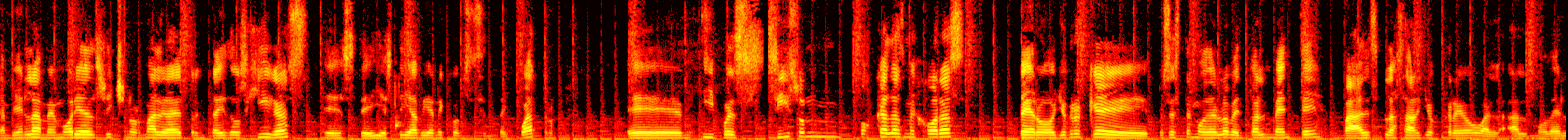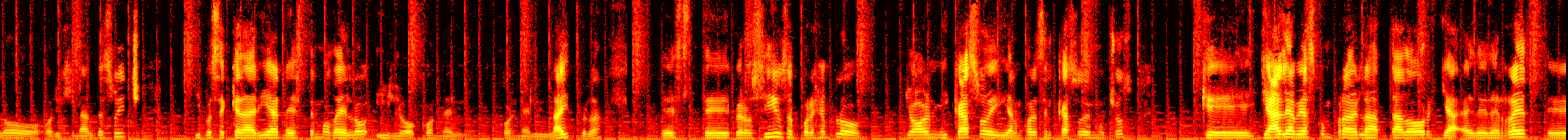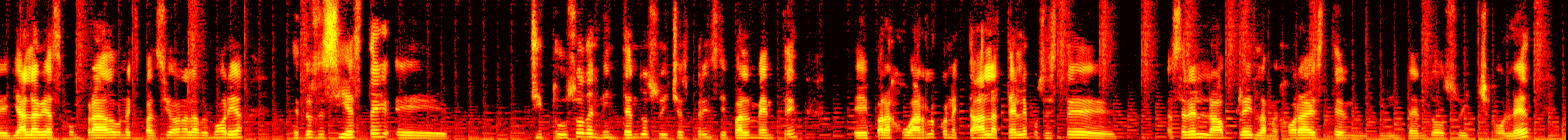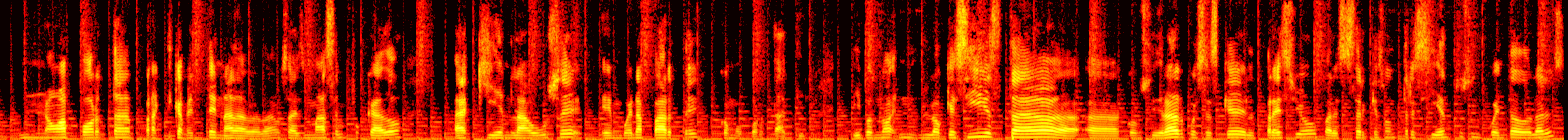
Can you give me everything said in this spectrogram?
También la memoria del Switch normal era de 32 gigas este, y este ya viene con 64. Eh, y pues sí, son pocas las mejoras, pero yo creo que pues este modelo eventualmente va a desplazar, yo creo, al, al modelo original de Switch y pues se quedaría en este modelo y luego con el con el Lite, ¿verdad? Este, pero sí, o sea, por ejemplo, yo en mi caso, y a lo mejor es el caso de muchos, que ya le habías comprado el adaptador ya, eh, de, red, eh, ya le habías comprado una expansión a la memoria. Entonces, si este, eh, si tu uso del Nintendo Switch es principalmente para jugarlo conectado a la tele, pues este, hacer el upgrade, la mejora a este Nintendo Switch OLED, no aporta prácticamente nada, ¿verdad? O sea, es más enfocado a quien la use en buena parte como portátil. Y pues no, lo que sí está a considerar pues es que el precio parece ser que son 350 dólares.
